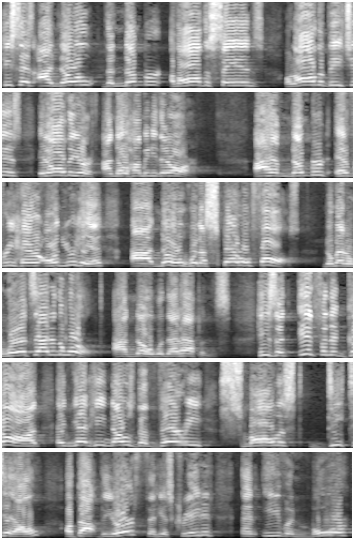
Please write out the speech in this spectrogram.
He says, I know the number of all the sands on all the beaches in all the earth. I know how many there are. I have numbered every hair on your head. I know when a sparrow falls, no matter where it's at in the world, I know when that happens. He's an infinite God, and yet He knows the very smallest detail about the earth that He has created, and even more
